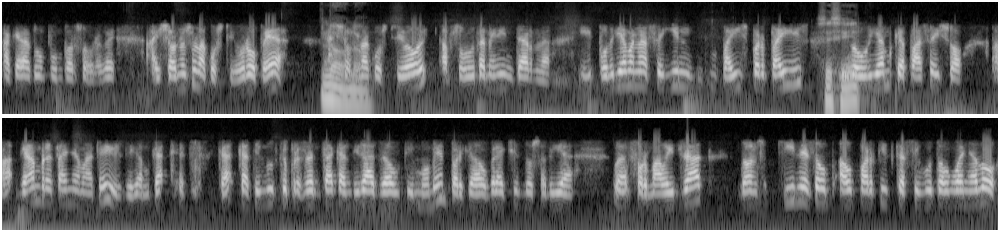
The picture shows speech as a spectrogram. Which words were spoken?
ha quedat un punt per sobre. Bé, això no és una qüestió europea, No, Això és no. una qüestió absolutament interna. I podríem anar seguint país per país sí, sí. i veuríem què passa això. A Gran Bretanya mateix, diguem, que, que, que ha tingut que presentar candidats a últim moment perquè el Brexit no s'havia eh, formalitzat, doncs quin és el, el partit que ha sigut el guanyador?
